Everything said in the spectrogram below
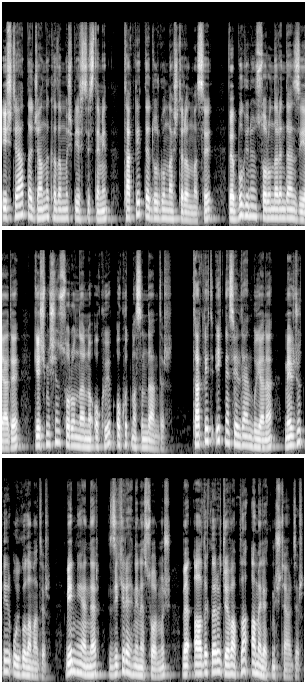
İştihatla canlı kılınmış bir sistemin taklitle durgunlaştırılması ve bugünün sorunlarından ziyade geçmişin sorunlarını okuyup okutmasındandır. Taklit ilk nesilden bu yana mevcut bir uygulamadır. Bilmeyenler zikir ehline sormuş ve aldıkları cevapla amel etmişlerdir.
